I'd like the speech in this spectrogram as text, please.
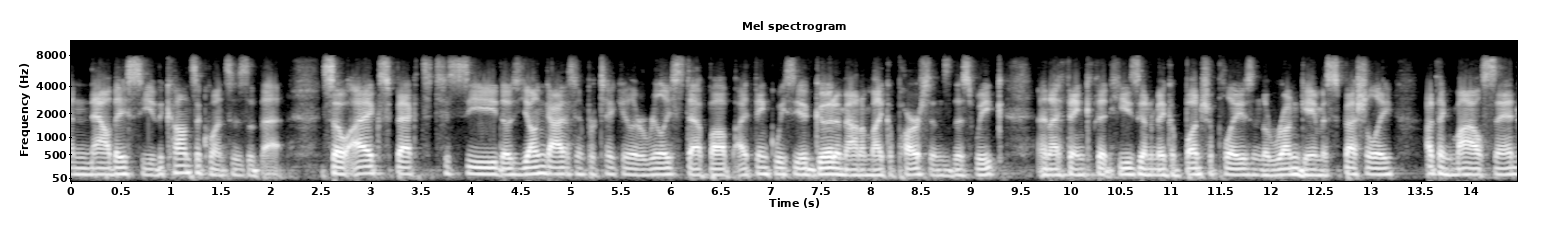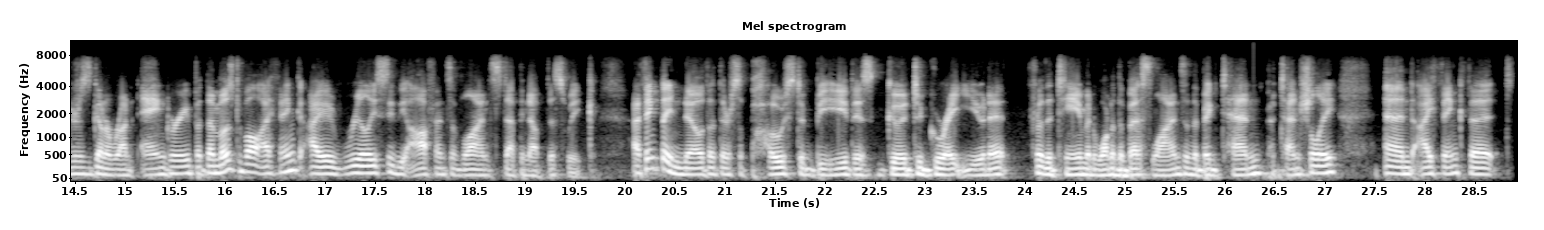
and now they see the consequences of that. So I expect to see those young guys in particular really step up. I think we see a good amount of Micah Parsons this week, and I think that he's going to make a bunch of plays in the run game, especially. I think Miles Sanders is going to run angry, but then most of all, I think I really see the offensive line stepping up this week. I think they know that they're supposed to be this good to great unit for the team and one of the best lines in the Big Ten potentially. And I think that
